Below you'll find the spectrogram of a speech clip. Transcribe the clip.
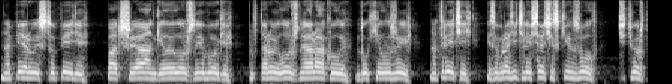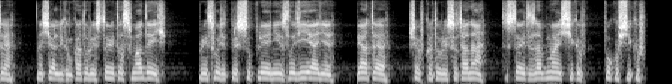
На первой ступени – падшие ангелы и ложные боги, на второй – ложные оракулы, духи лжи, на третьей – изобразители всяческих зол, четвертое – начальником которой стоит Асмодей, происходит преступление и злодеяние. Пятое, шеф которой сатана, состоит из обманщиков, фокусников,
